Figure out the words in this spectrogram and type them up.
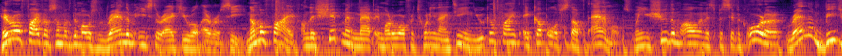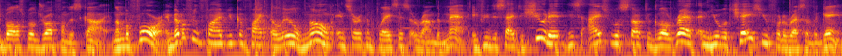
Here are 5 of some of the most random easter eggs you will ever see. Number 5. On the shipment map in Modern Warfare 2019 you can find a couple of stuffed animals. When you shoot them all in a specific order, random beach balls will drop from the sky. Number 4. In Battlefield 5 you can find a little gnome in certain places around the map. If you decide to shoot it, his eyes will start to glow red and he will chase you for the rest of the game.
